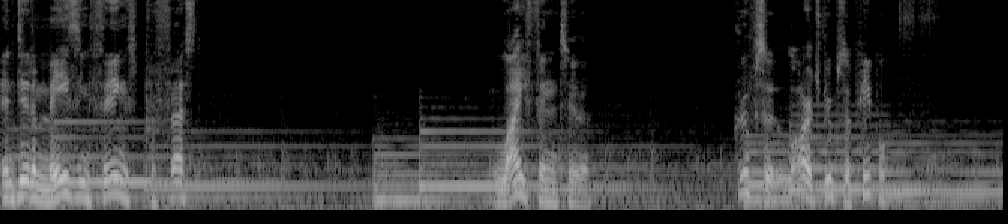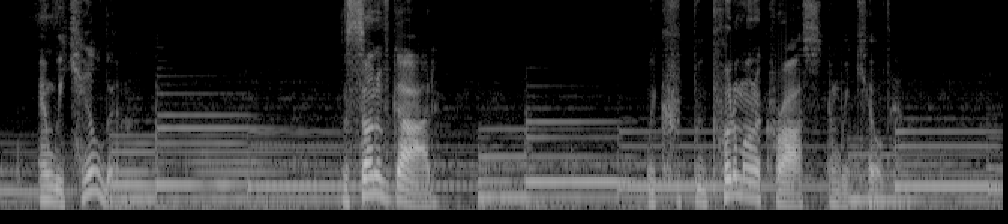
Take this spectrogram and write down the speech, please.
and did amazing things, professed life into groups of large groups of people. And we killed him. The Son of God we, we put him on a cross and we killed him.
